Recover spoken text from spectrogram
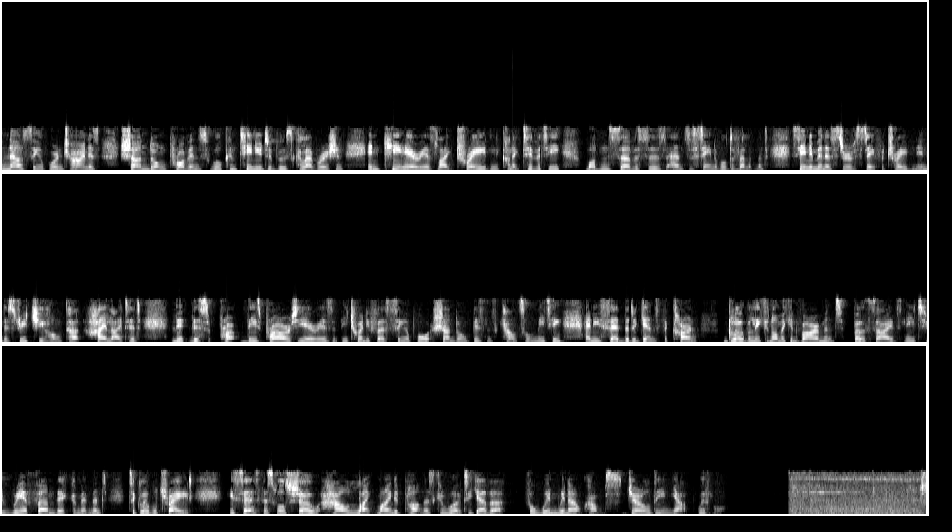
Now Singapore and China's Shandong province will continue to boost collaboration in key areas like trade and connectivity, modern services and sustainable development. Senior Minister of State for Trade and Industry, Chee Hong Tat, highlighted this, these priority areas at the 21st Singapore Shandong Business Council meeting and he said that against the current global economic environment, both sides need to reaffirm their commitment to global trade. He says this will show how like-minded partners can work together for win-win outcomes. Geraldine Yap with more.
